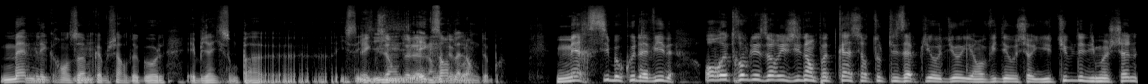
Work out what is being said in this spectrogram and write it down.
même Mm, les grands hommes mm. comme Charles de Gaulle, eh bien, ils sont pas euh, ils- Exempts ils- de la exempts de de la bois. langue de bois. Merci beaucoup David. On retrouve les origines en podcast sur toutes les applis audio et en vidéo sur YouTube de Dailymotion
